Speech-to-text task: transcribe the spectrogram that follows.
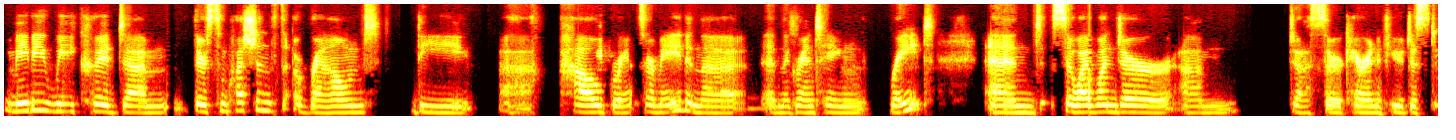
maybe we could um, there's some questions around the uh, how grants are made in the in the granting rate, and so I wonder, um, Jess or Karen, if you just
